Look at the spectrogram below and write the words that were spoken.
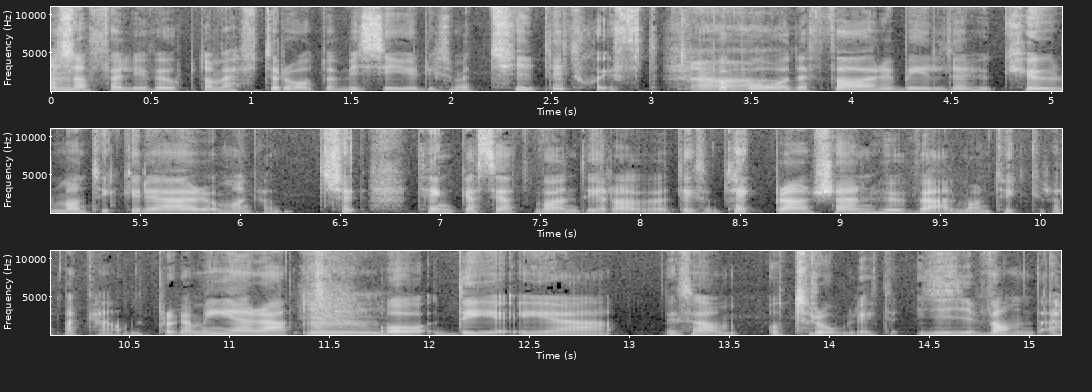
Och sen följer vi upp dem efteråt. Och vi ser ju liksom ett tydligt skift på både förebilder, hur kul man tycker det är och man kan tänka sig att vara en del av liksom, techbranschen, hur väl man tycker att man kan programmera. Och det är liksom otroligt givande.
